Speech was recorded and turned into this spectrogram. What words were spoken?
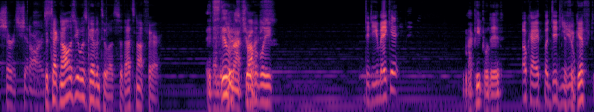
Sure as shit ours. The technology was given to us, so that's not fair. It's And still Yeerks not yours. probably- did you make it? My people did. Okay, but did you? If a gift,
